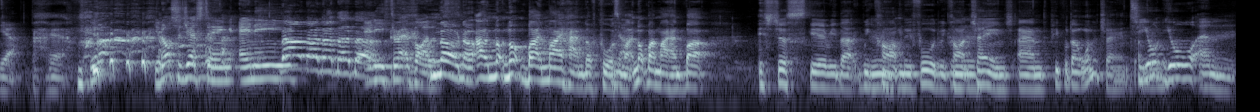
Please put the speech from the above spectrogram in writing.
Yeah. yeah. You're not, you're not suggesting any no, no, no, no, no. any threat of violence. No, no, uh, not not by my hand, of course, No. Mike. Not by my hand, but it's just scary that we Mm. can't move forward, we can't change, and people don't want to change. So you're you're um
